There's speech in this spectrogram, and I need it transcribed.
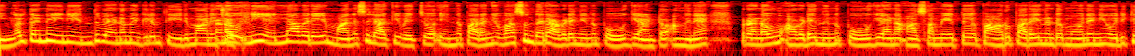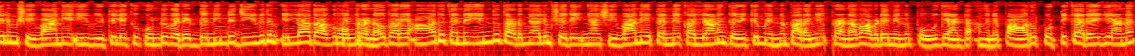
നിങ്ങൾ തന്നെ ഇനി എന്ത് വേണമെങ്കിലും തീരുമാനിച്ചോ? നീ എല്ലാവരെയും മനസ്സിലാക്കി വെച്ചോ എന്ന് പറഞ്ഞ് വസുന്ധര അവിടെ നിന്ന് പോവുകയാണ് കേട്ടോ അങ്ങനെ പ്രണവും അവിടെ നിന്ന് പോവുകയാണ്. ആ സമയത്ത് പാറു പറയുന്നുണ്ട് മോനെ നീ ഒരിക്കലും ശിവാനിയെ ഈ വീട്ടിലേക്ക് കൊണ്ടുവരരുത്. നിന്റെ ജീവിതം ഇല്ലാതാകും എന്ന് പ്രണവ് പറയും. ആര് തന്നെ എന്ത് തടഞ്ഞാലും ശരി ഞാൻ ശിവാനിയെ തന്നെ കല്യാണം കഴിക്കും എന്ന് പറഞ്ഞ് പ്രണവ് അവിടെ നിന്ന് പോവുകയാണ്. അങ്ങനെ പാറു പൊട്ടിക്കരയുകയാണ്.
